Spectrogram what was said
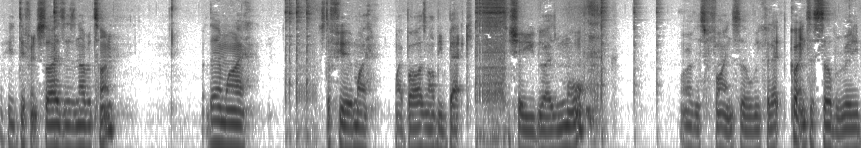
a few different sizes another time. But they're my just a few of my my bars, and I'll be back to show you guys more. More of this fine silver we collect. Got into silver really.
